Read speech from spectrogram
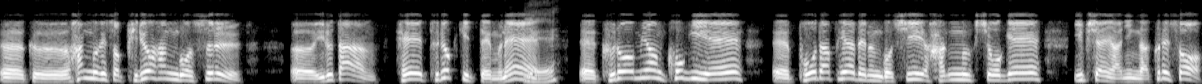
어, 그 한국에서 필요한 것을 어, 일단 해 드렸기 때문에 예. 에, 그러면 거기에 에, 보답해야 되는 것이 한국 쪽의 입장이 아닌가. 그래서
